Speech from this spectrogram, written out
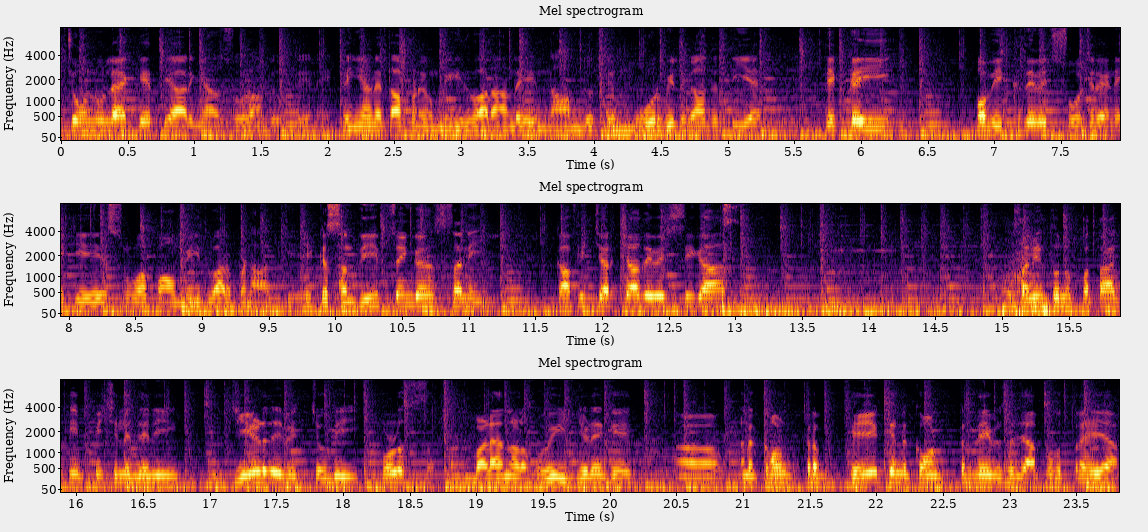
ਚੋਣ ਨੂੰ ਲੈ ਕੇ ਤਿਆਰੀਆਂ ਜ਼ੋਰਾਂ ਦੇ ਉੱਤੇ ਨੇ। ਕਈਆਂ ਨੇ ਤਾਂ ਆਪਣੇ ਉਮੀਦਵਾਰਾਂ ਦੇ ਨਾਮ ਦੇ ਉੱਤੇ ਮੋਹਰ ਵੀ ਲਗਾ ਦਿੱਤੀ ਹੈ ਤੇ ਕਈ ਭਵਿੱਖ ਦੇ ਵਿੱਚ ਸੋਚ ਰਹੇ ਨੇ ਕਿ ਇਸ ਨੂੰ ਆਪਾਂ ਉਮੀਦਵਾਰ ਬਣਾ ਦਈਏ। ਇੱਕ ਸੰਦੀਪ ਸਿੰਘ ਸਨੀ, ਕਾਫੀ ਚਰਚਾ ਦੇ ਵਿੱਚ ਸੀਗਾ। ਸਨੀ, ਤੁਹਾਨੂੰ ਪਤਾ ਕਿ ਪਿਛਲੇ ਦਿਨੀ ਜੇਲ੍ਹ ਦੇ ਵਿੱਚ ਉਹਦੀ ਪੁਲਿਸ ਵਾਲਿਆਂ ਨਾਲ ਹੋਈ ਜਿਹੜੇ ਕਿ ਐਨਕਾਊਂਟਰ ਫੇਕ ਐਨਕਾਊਂਟਰ ਦੇ ਵਿੱਚ ਸਜ਼ਾ ਭੁਗਤ ਰਹੇ ਆ।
